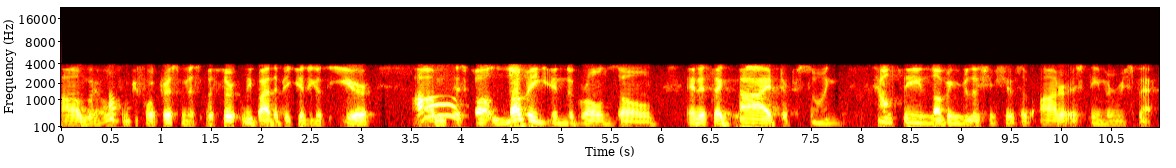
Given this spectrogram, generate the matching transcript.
um, we're hoping before Christmas, but certainly by the beginning of the year. Um, oh. It's called Loving in the Grown Zone, and it's a guide to pursuing healthy, loving relationships of honor, esteem, and respect.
